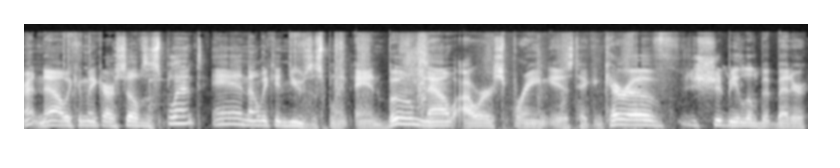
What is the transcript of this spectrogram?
All right, now we can make ourselves a splint, and now we can use a splint, and boom, now our sprain is taken care of. Should be a little bit better.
